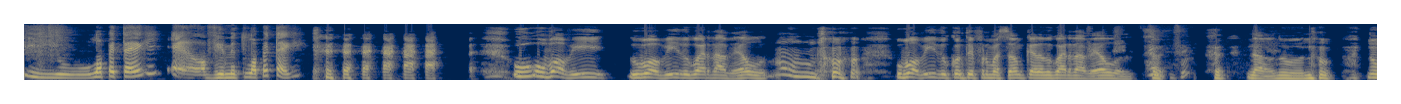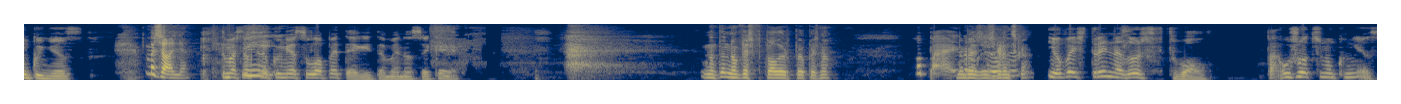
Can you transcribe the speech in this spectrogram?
e o Lopetegui é obviamente o Lopetegui. o, o Bobby, o Bobby do Guardabelo, o Bobby do Conta Informação que era do Guardabelo. não, não, não, não conheço. Mas olha. Mas também e... não conheço o Lopetegui, também não sei quem é. Não, não vês futebol europeu, pois não? Opa, não, não, vejo eu, grandes... eu vejo treinadores de futebol. Pá, os outros não conheço.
